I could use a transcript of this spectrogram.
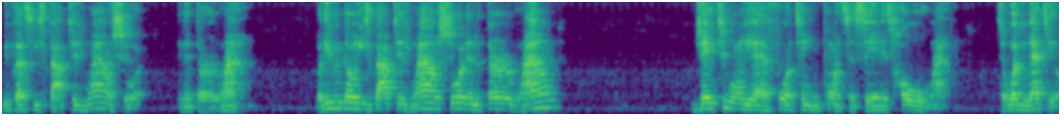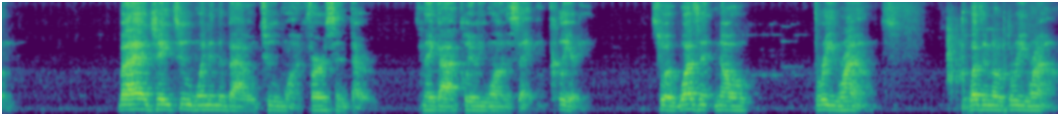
because he stopped his round short in the third round. But even though he stopped his round short in the third round, J2 only had 14 points and said his whole round. So what do that tell you? But I had J2 winning the battle 2-1, first and third. Snake Eye clearly won the second, clearly. So it wasn't no three rounds. It wasn't no three round.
